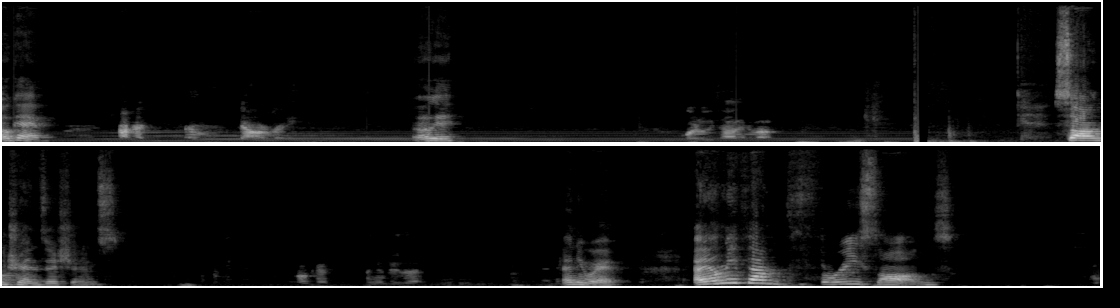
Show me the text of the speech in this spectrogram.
Okay. alright. Um, now I'm ready. Okay. What are we talking about? Song transitions. Okay, I can do that. Anyway, I only found three songs. Oh,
